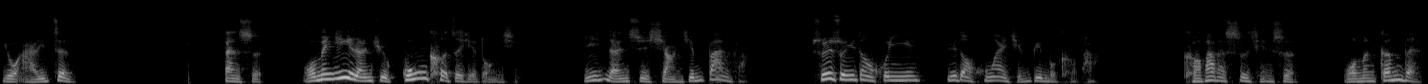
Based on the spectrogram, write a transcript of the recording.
有癌症，但是。我们依然去攻克这些东西，依然去想尽办法。所以说，一段婚姻遇到婚外情并不可怕，可怕的事情是我们根本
